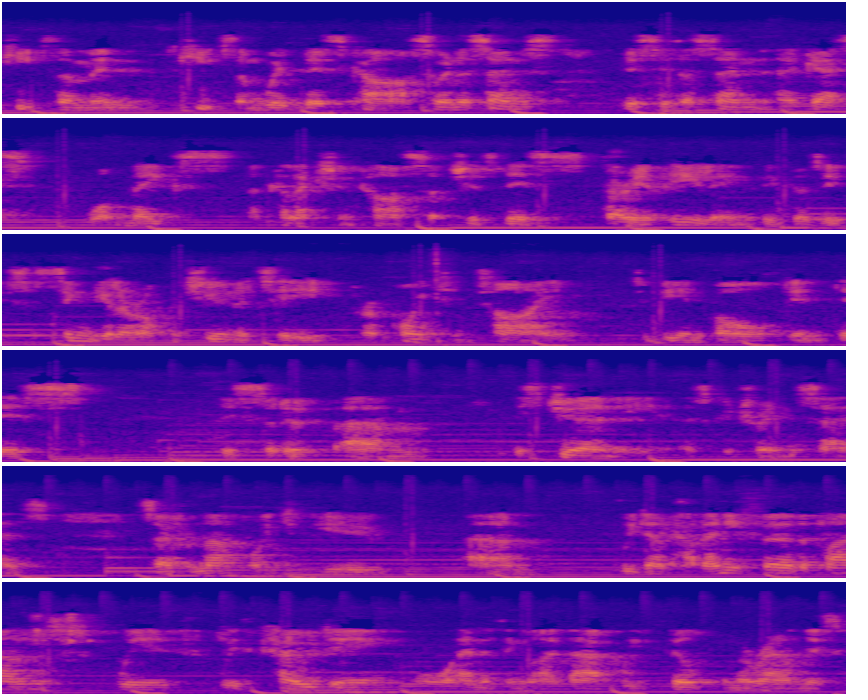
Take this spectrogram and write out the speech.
keep them in, keep them with this car. So in a sense, this is a sen- I guess what makes a collection car such as this very appealing because it's a singular opportunity for a point in time to be involved in this this sort of um, this journey, as Katrin says. So from that point of view, um, we don't have any further plans with with coding or anything like that. We've built them around this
